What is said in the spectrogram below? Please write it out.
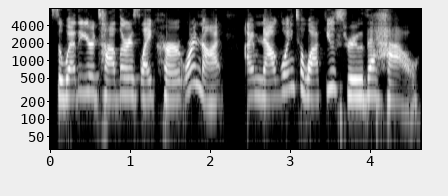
So whether your toddler is like her or not, I'm now going to walk you through the how.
